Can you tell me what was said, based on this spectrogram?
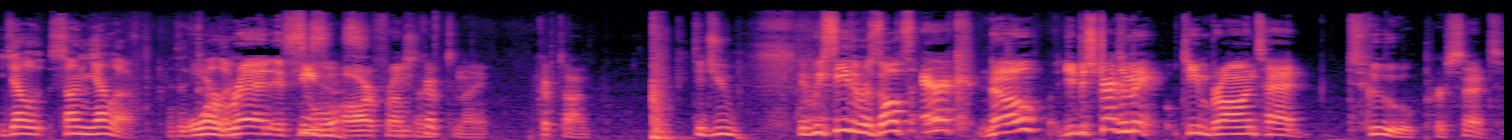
yellow. Sun yellow. It's a Or color. red if Seasons, you are from actually. Kryptonite. Krypton. Did you? Did we see the results, Eric? No, you distracted me. Team Bronze had 2%.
